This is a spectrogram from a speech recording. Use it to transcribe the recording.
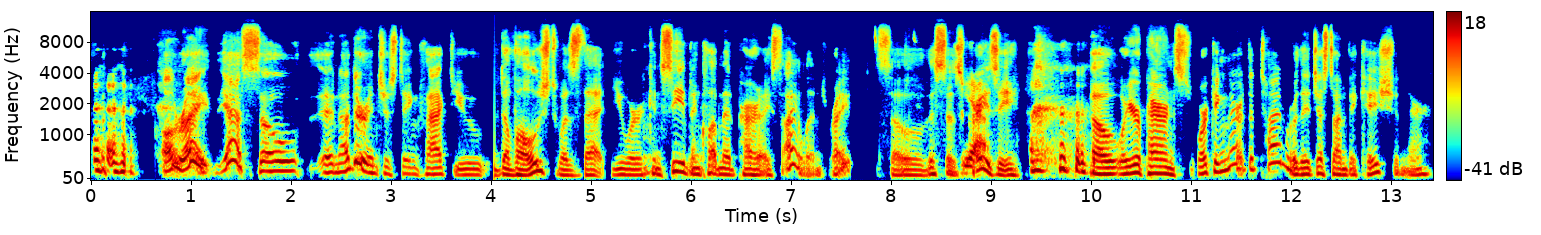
all right. Yeah. So, another interesting fact you divulged was that you were conceived in Club Med Paradise Island, right? So this is yeah. crazy. so were your parents working there at the time or were they just on vacation there?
